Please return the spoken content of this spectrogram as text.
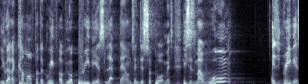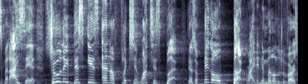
You got to come off of the grief of your previous letdowns and disappointments. He says, My wound is grievous, but I said, Truly, this is an affliction. Watch his butt. There's a big old butt right in the middle of the verse.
